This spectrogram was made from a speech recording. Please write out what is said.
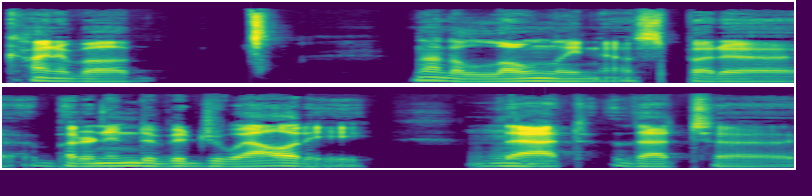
kind of a not a loneliness, but a but an individuality mm-hmm. that that uh,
